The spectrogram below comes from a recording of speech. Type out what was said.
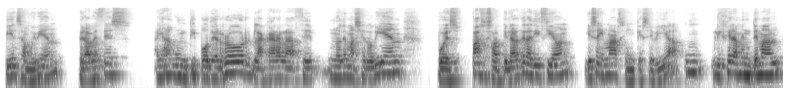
piensa muy bien, pero a veces hay algún tipo de error, la cara la hace no demasiado bien pues pasas al pilar de la edición y esa imagen que se veía ligeramente mal,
